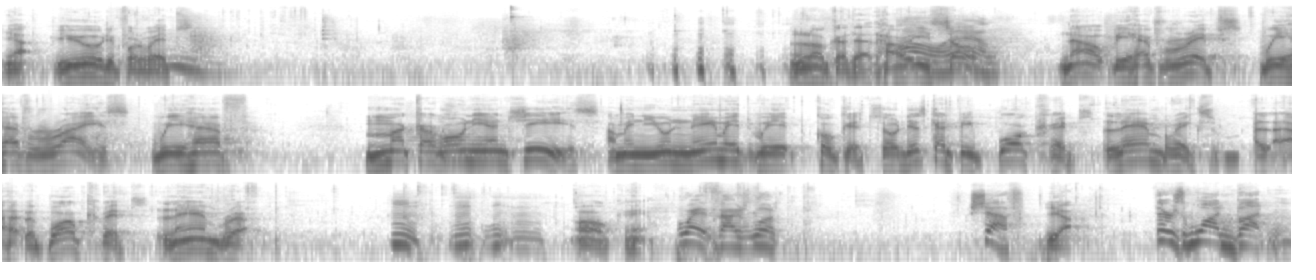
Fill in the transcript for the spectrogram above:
Yeah, beautiful ribs. Look at that. How Oh, is so? Now we have ribs, we have rice, we have macaroni and cheese. I mean, you name it, we cook it. So this can be pork ribs, lamb ribs, uh, uh, pork ribs, lamb ribs. Okay. Wait, guys, look. Chef, Yeah. there's one button.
